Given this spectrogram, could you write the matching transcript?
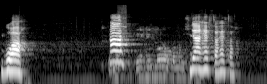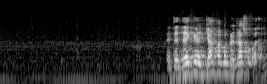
Buah. Tienes que ir luego a buscar munición. Ya, es esta, es esta. Entended que el chat va con retraso, ¿vale?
